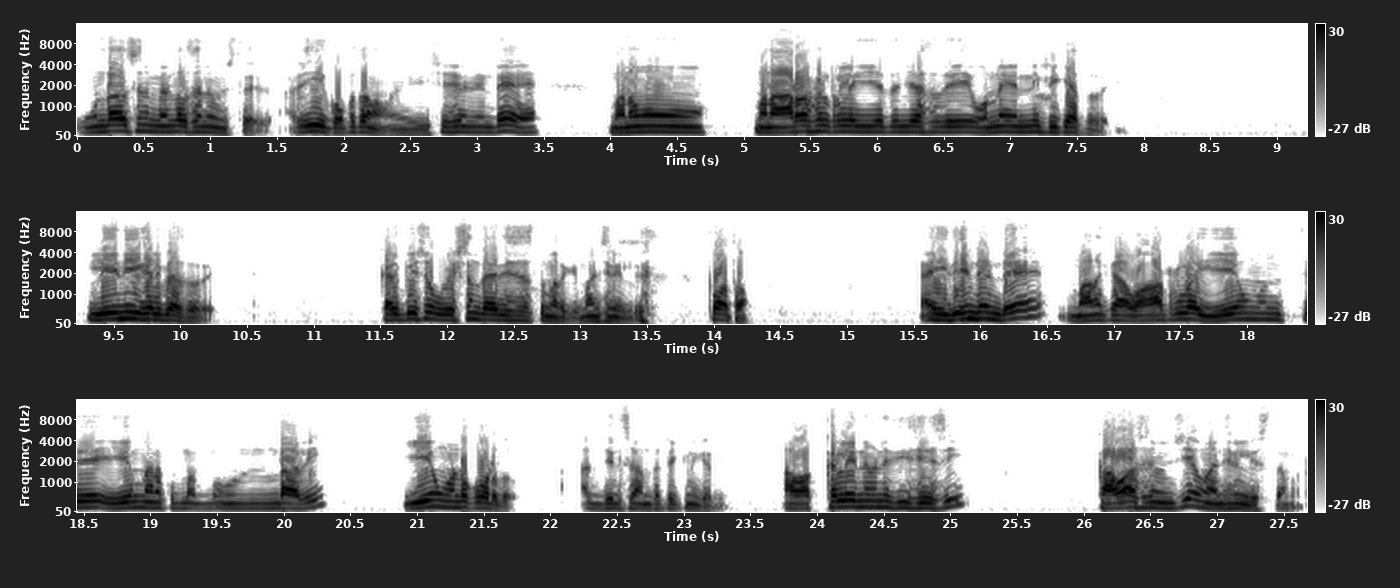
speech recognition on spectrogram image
ఉండాల్సిన మినరల్స్ అనేవి ఉంచుతాయి. అది గొప్పతనం. విశేషం ఏంటంటే మనము మన ఆరో ఫిల్టర్లు ఏం చేస్తుంది? ఉన్నాయన్నీ పీకేస్తుంది లేని కలిపేస్తుంది కలిపేసి ఒక విషయం తయారు చేసేస్తుంది మనకి మంచినీళ్ళు. పోతాం. ఇదేంటంటే మనకు ఆ వాటర్లో ఏం ఉంటే ఏం మనకు ఉండాలి ఏం ఉండకూడదు. అది తెలుసు అంత టెక్నిక్ అది. ఆ అక్కర్లేనివన్నీ తీసేసి కావాల్సిన ఉంచి ఆ మంచినీళ్ళు ఇస్తామట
